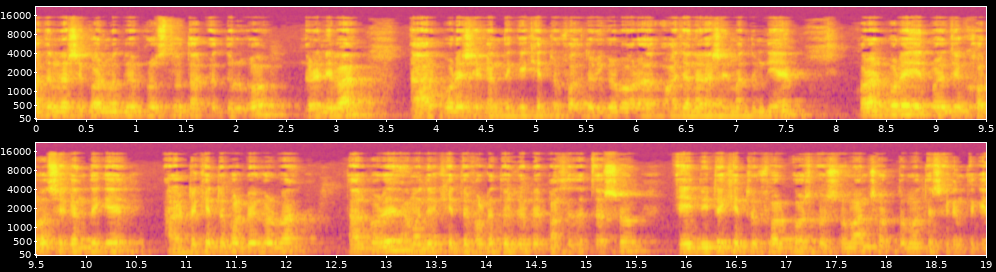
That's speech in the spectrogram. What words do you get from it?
অজানা রাশি করার মাধ্যমে প্রস্তুত, তারপর দৈর্ঘ্য ধরে নেবা। তারপরে সেখান থেকে ক্ষেত্রফল তৈরি করব অজানা রাশির মাধ্যম দিয়ে। করার পরে এরপরে যে খরচ, সেখান থেকে আরেকটা ক্ষেত্রফল বের করবা। তারপরে আমাদের ক্ষেত্রফলটা তৈরি হবে পাঁচ হাজার চারশো। এই দুইটা ক্ষেত্রফল পরস্পর সমান, শর্ত মতে সেখান থেকে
